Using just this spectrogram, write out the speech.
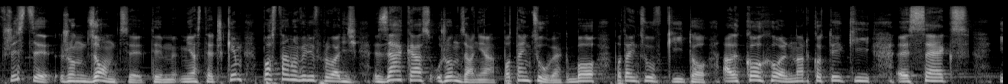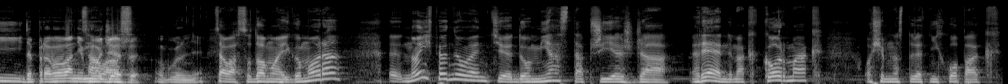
Wszyscy rządzący tym miasteczkiem postanowili wprowadzić zakaz urządzania potańcówek, bo potańcówki to alkohol, narkotyki, e, seks i. Deprawowanie cała, młodzieży ogólnie. Cała Sodoma i Gomora. E, no i w pewnym momencie do miasta przyjeżdża Ren McCormack 18-letni chłopak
